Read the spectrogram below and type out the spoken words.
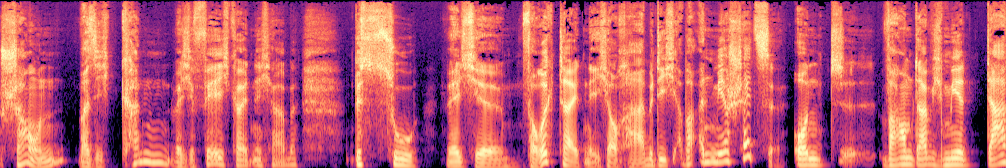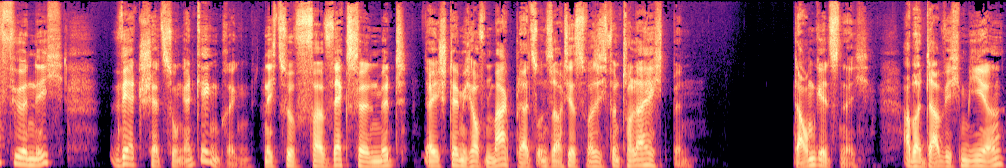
schauen, was ich kann, welche Fähigkeiten ich habe, bis zu welche Verrücktheiten ich auch habe, die ich aber an mir schätze. Und äh, warum darf ich mir dafür nicht Wertschätzung entgegenbringen. Nicht zu verwechseln mit, ich stelle mich auf den Marktplatz und sage jetzt, was ich für ein toller Hecht bin. Darum geht's nicht. Aber darf ich mir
